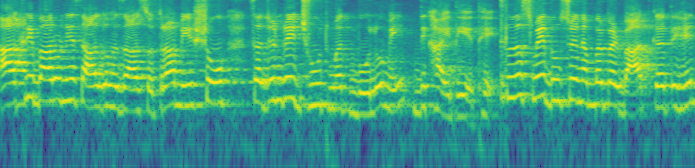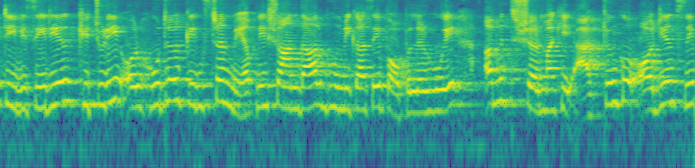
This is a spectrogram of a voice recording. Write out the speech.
आखिरी बार उन्हें साल 2017 में शो सजन रे झूठ मत बोलो में दिखाई दिए थे। इस लिस्ट में दूसरे नंबर पर बात करते हैं टीवी सीरियल खिचड़ी और होटल किंगस्टन में अपनी शानदार भूमिका से पॉपुलर हुए अमित शर्मा की एक्टिंग को ऑडियंस ने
